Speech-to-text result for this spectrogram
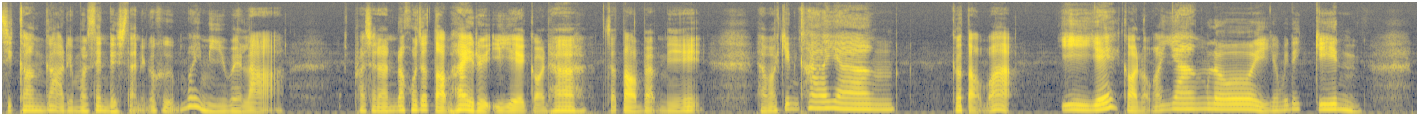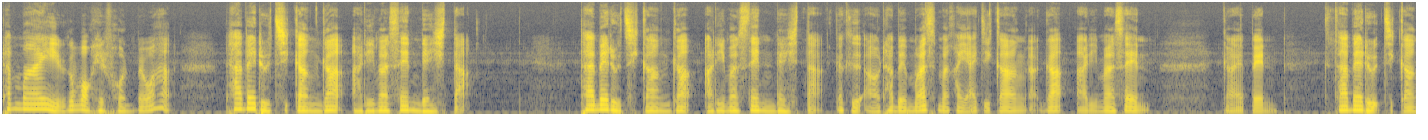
จิคังกะอาริมาเซนเดชิตะเนี่ยก็คือไม่มีเวลา เพราะฉะนั้นเราควรจะตอบให้หรือ EA ก่อนถ้าจะตอบแบบนี้ ถามว่ากินข้าวหรือยัง ก็ตอบว่า อีเยก่อนบอกว่ายังเลย ยังไม่ได้กิน ทำไม ก็บอกเหตุผลไปว่าทาเบรุจิกังกะอาริมาเซนเดชิตะทาเบรุจิกังกะอาริมาเซนเดชิตะก็คือเอาทาเบมัสมาขยายจิกังกะอาริมาเซนกลายเป็นทาเบรุจิกัง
